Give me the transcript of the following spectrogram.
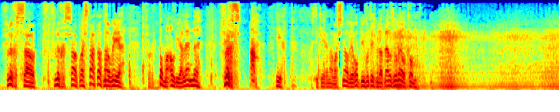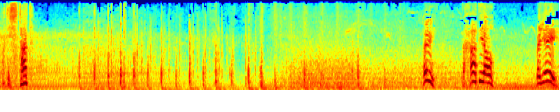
Vluchtzout, vluchtzout, waar staat dat nou weer? Verdomme, al die ellende. Vluchts. Ah, hier. Als die keren nou maar snel weer opduwt, is me dat wel zo welkom. Wat is dat? Hé, hey, daar gaat hij al. Ben jij?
